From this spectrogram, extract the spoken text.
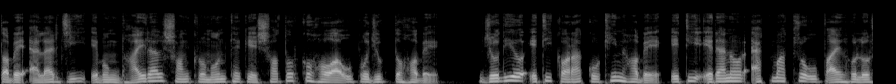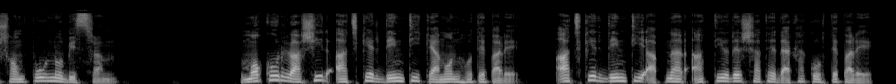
তবে অ্যালার্জি এবং ভাইরাল সংক্রমণ থেকে সতর্ক হওয়া উপযুক্ত হবে। যদিও এটি করা কঠিন হবে, এটি এড়ানোর একমাত্র উপায় হল সম্পূর্ণ বিশ্রাম। মকর রাশির আজকের দিনটি কেমন হতে পারে? আজকের দিনটি আপনার আত্মীয়দের সাথে দেখা করতে পারে।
